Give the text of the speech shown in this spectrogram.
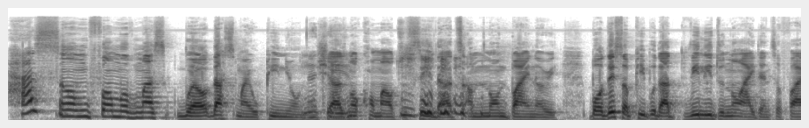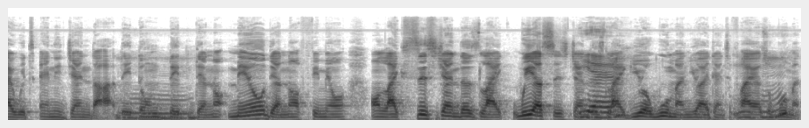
has some form of mask. Well, that's my opinion. Okay. She has not come out to say that I'm non-binary. But these are people that really do not identify with any gender. They mm. don't. They, they're not male. They're not female. Unlike cisgenders, like we are cisgenders. Yeah. Like you're a woman, you identify mm -hmm. as a mm-hmm. woman.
